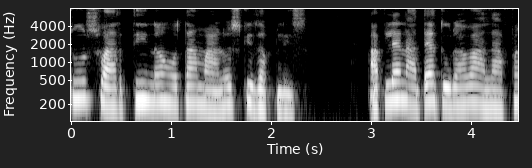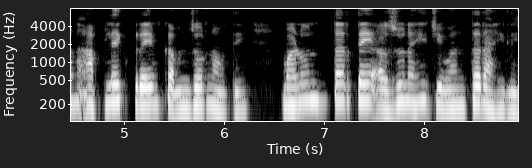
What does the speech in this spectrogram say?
तू स्वार्थी न होता माणूस की जपलीस. आपल्या नात्यात दुरावा आला पण आपले एक प्रेम कमजोर नव्हते. म्हणून तर ते अजूनही जिवंत राहिले.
